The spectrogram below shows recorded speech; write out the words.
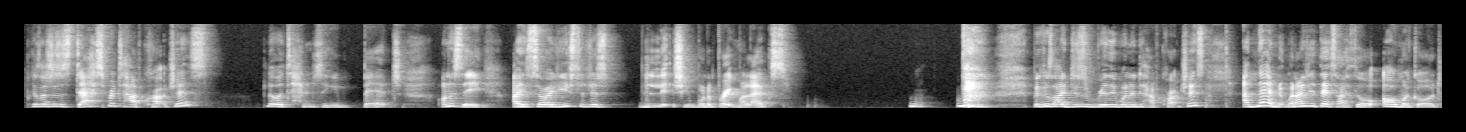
because I was just desperate to have crutches. Little attention seeking bitch. Honestly, I so I used to just literally want to break my legs because I just really wanted to have crutches. And then when I did this, I thought, oh my god,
